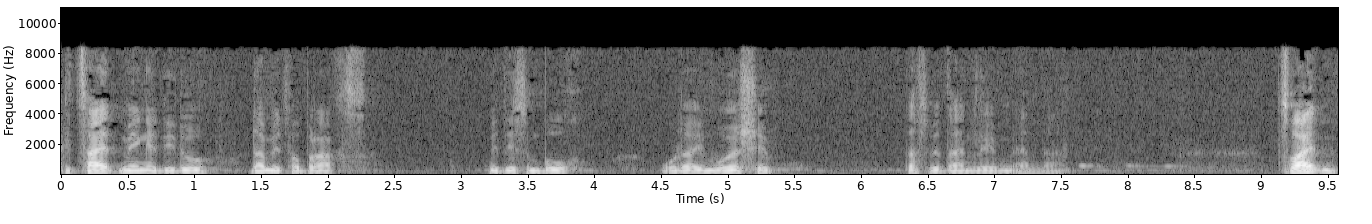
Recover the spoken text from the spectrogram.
die Zeitmenge, die du damit verbrachst, mit diesem Buch oder im Worship. Das wird dein Leben ändern. Zweitens,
